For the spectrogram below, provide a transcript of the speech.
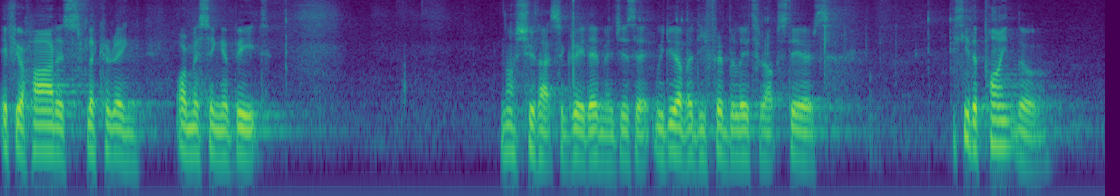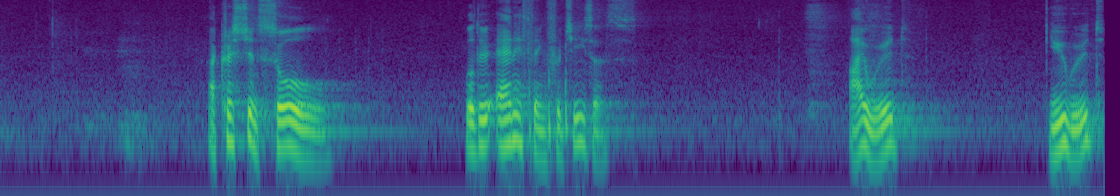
If your heart is flickering or missing a beat, I'm not sure that's a great image, is it? We do have a defibrillator upstairs. You see the point, though? A Christian soul will do anything for Jesus. I would. You would.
